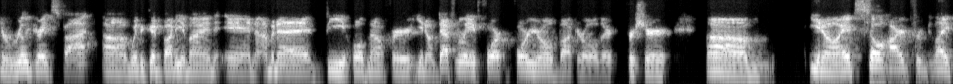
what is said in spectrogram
a really great spot uh, with a good buddy of mine, and I'm gonna be holding out for you know definitely four four year old buck or older for sure. Um, you know, it's so hard for like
